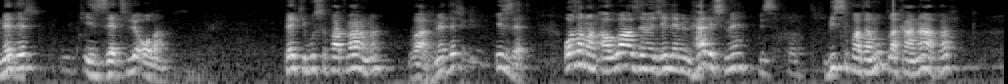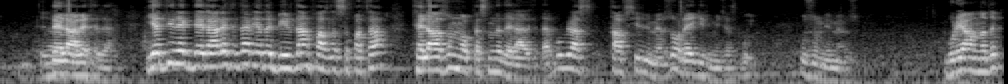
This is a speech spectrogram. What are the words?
Nedir? İzzetli olan. Peki bu sıfat var mı? Var. Nedir? İzzet. O zaman Allah Azze ve Celle'nin her ismi Bir sıfat. bir sıfata mutlaka ne yapar? Delalet eder. Ya direkt delalet eder ya da birden fazla sıfata telazum noktasında delalet eder. Bu biraz tafsilli mevzu. Oraya girmeyeceğiz. Bu uzun bir mevzu. Burayı anladık.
